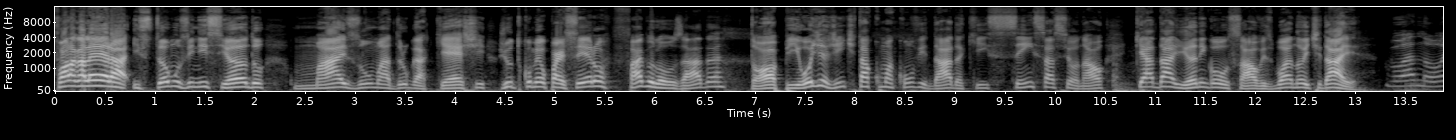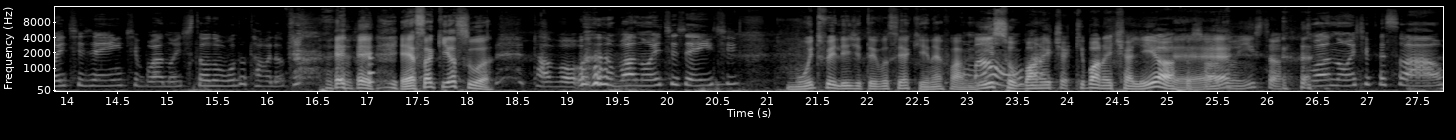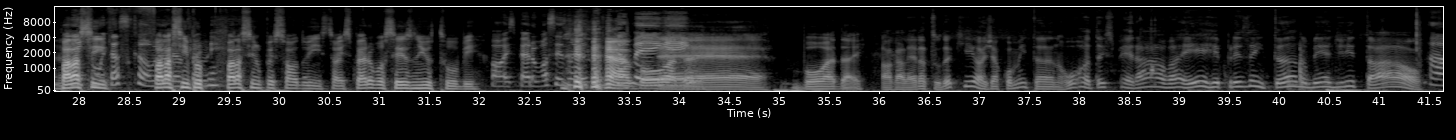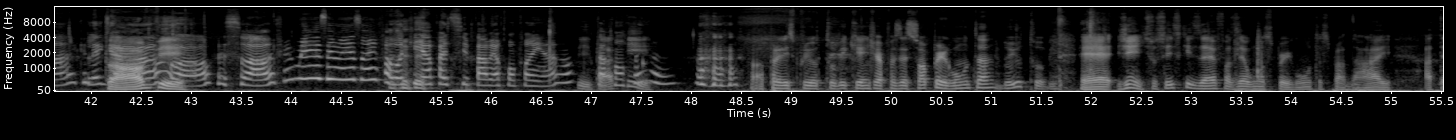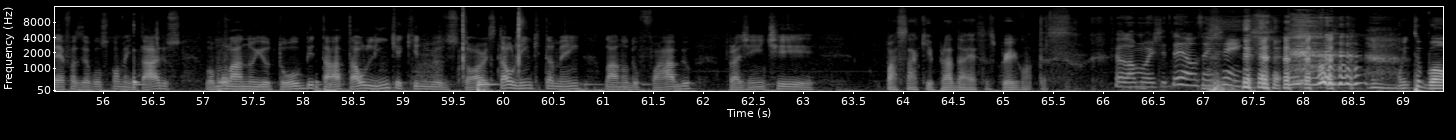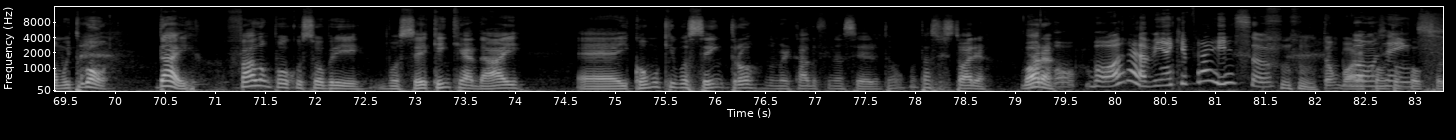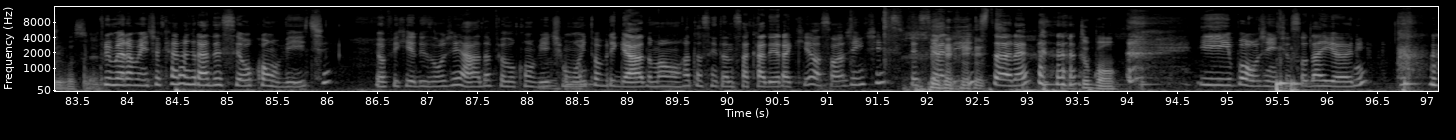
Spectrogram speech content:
Fala galera, estamos iniciando mais um Madruga Cash junto com meu parceiro Fábio Lousada. Top. E hoje a gente tá com uma convidada aqui sensacional, que é a Daiane Gonçalves. Boa noite, Dai. Boa noite, gente. Boa noite, todo mundo. Tá olhando pra... Essa aqui é a sua. Tá bom. Boa noite, gente. Muito feliz de ter você aqui, né, Fábio? Uma Isso, honra. boa noite aqui, boa noite ali, ó, É. pessoal do Insta. Boa noite, pessoal. Fala assim, muitas câmeras fala assim, pro, fala assim no pessoal do Insta, ó, espero vocês no YouTube. Ó, espero vocês no YouTube também, Boa, hein? É. Boa, Dai. Ó, a galera tudo aqui, ó, já comentando. Ô, oh, eu esperava aí, representando bem a digital. Ah, que legal. Top. Ó, o pessoal é firmeza mesmo, hein? Falou que ia participar, me acompanhar. E tá, tá aqui. acompanhando. Fala pra eles pro YouTube que a gente vai fazer só pergunta do YouTube. É, gente, se vocês quiserem fazer algumas perguntas pra Dai, até fazer alguns comentários, vamos lá no YouTube, tá? Tá o link aqui no meus stories, tá o link também lá no do Fábio, pra gente passar aqui pra dar essas perguntas. Pelo amor de Deus, hein, gente? Muito bom, muito bom. Dai, fala um pouco sobre você, quem que é a Dai é, e como que você entrou no mercado financeiro. Então, contar a sua história. Bora? Bom, bora, vim aqui pra isso. Então bora, Bom, conta um gente. pouco sobre você. Primeiramente, eu quero agradecer o convite. Eu fiquei lisonjeada pelo convite. Muito obrigada. Uma honra estar sentando nessa cadeira aqui, ó. Só gente especialista, né? Muito bom. E, bom, gente, eu sou Daiane.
